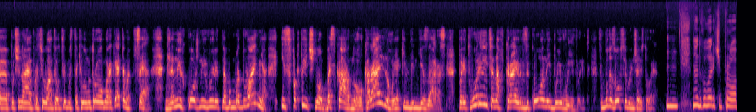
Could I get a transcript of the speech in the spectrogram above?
е, починає працювати оцими 100-кілометровими ракетами, все для них кожний виліт на бомбардування із фактично безкарного карального, яким він є зараз, перетворюється на вкрай ризикований бойовий виліт. Це буде зовсім інша історія. Мгм. Ну, от говорячи про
